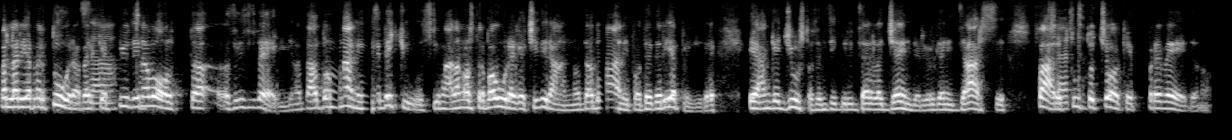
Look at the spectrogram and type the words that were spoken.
per la riapertura, esatto. perché più di una volta si svegliano, da domani siete chiusi, ma la nostra paura è che ci diranno da domani potete riaprire, è anche giusto sensibilizzare la gente, riorganizzarsi, fare certo. tutto ciò che prevedono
